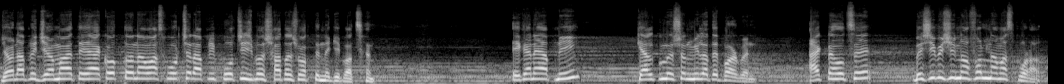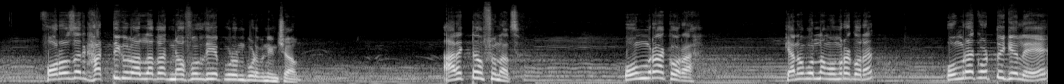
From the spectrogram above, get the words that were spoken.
যখন আপনি জামায়াতে একত্র নামাজ পড়ছেন, আপনি পঁচিশ বা সাতাশ ওয়াক্তের নাকি পাচ্ছেন। এখানে আপনি ক্যালকুলেশন মিলাতে পারবেন। একটা হচ্ছে বেশি বেশি নফল নামাজ পড়া। ফরজের ঘাটতিগুলো আল্লাহ পাক নফল দিয়ে পূরণ করবেন ইনশাল আরেকটা অপশন আছে। ওমরা করা। কেন বললাম ওমরা করা? ওমরা করতে গেলে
